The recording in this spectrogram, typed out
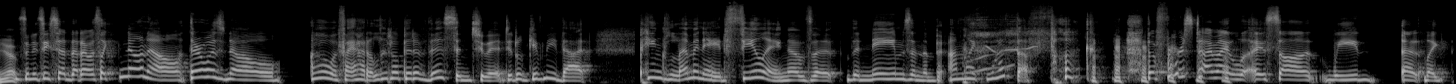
Yep. As soon as he said that, I was like, no, no, there was no, oh, if I had a little bit of this into it, it'll give me that pink lemonade feeling of the the names and the I'm like, what the fuck? the first time I, I saw weed at like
